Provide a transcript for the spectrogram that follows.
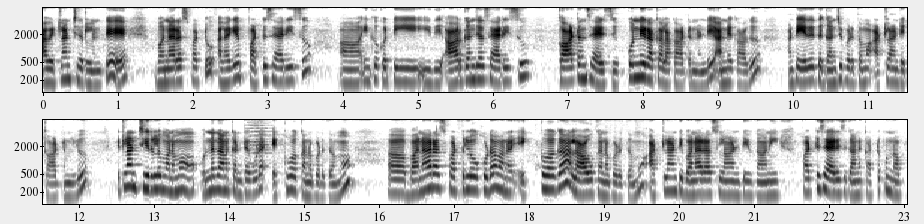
అవి ఎట్లాంటి చీరలు అంటే బనారస్ పట్టు అలాగే పట్టు శారీస్ ఇంకొకటి ఇది ఆర్గంజా శారీస్ కాటన్ శారీస్. కొన్ని రకాల కాటన్ అండి అన్నీ కాదు. అంటే ఏదైతే గంజి పెడతామో అట్లాంటి కాటన్లు. ఇట్లాంటి చీరలు మనము ఉన్నదానికంటే కూడా ఎక్కువ కనపడతాము. బనారస్ పట్టులో కూడా మనం ఎక్కువగా లావు కనపడతాము. అట్లాంటి బనారస్ లాంటివి కానీ పట్టు శారీస్ కానీ కట్టుకున్నప్పుడు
